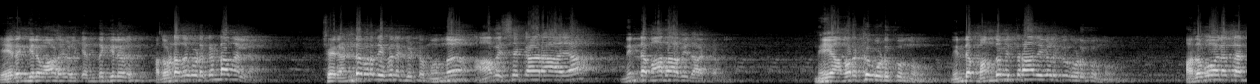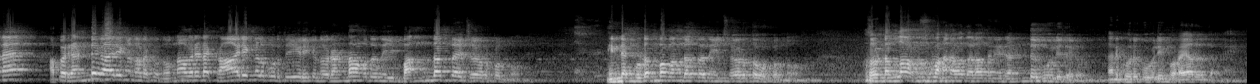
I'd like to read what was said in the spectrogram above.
ഏതെങ്കിലും ആളുകൾക്ക് എന്തെങ്കിലും ഒരു- അതുകൊണ്ട് അത് കൊടുക്കണ്ടെന്നല്ല. പക്ഷെ രണ്ട് പ്രതിഫലം കിട്ടും. ഒന്ന് ആവശ്യക്കാരായ നിന്റെ മാതാപിതാക്കൾ. നീ അവർക്ക് കൊടുക്കുന്നു. നിന്റെ ബന്ധുമിത്രാദികൾക്ക് കൊടുക്കുന്നു. അതുപോലെ തന്നെ അപ്പൊ രണ്ട് കാര്യങ്ങൾ നടക്കുന്നു. ഒന്ന് അവരുടെ കാര്യങ്ങൾ പൂർത്തീകരിക്കുന്നു. രണ്ടാമത് നീ ബന്ധത്തെ ചേർക്കുന്നു. നിന്റെ കുടുംബ ബന്ധത്തെ നീ ചേർത്ത് വെക്കുന്നു. അതുകൊണ്ട് അള്ളാഹു സുബാനവതല അതിന് രണ്ട് കൂലി തരും. നിനക്ക് ഒരു കൂലി കുറയാതെ തന്നെ.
